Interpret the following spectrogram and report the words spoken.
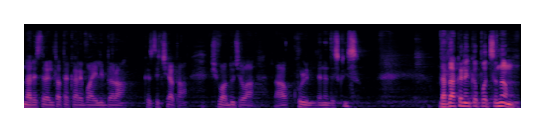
dar este realitatea care va elibera căsnicia ta și va duce la, la culmi de nedescris. Dar dacă ne încăpățânăm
